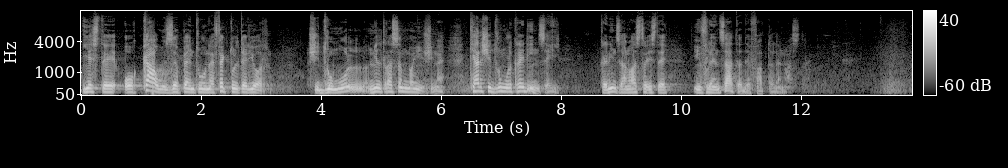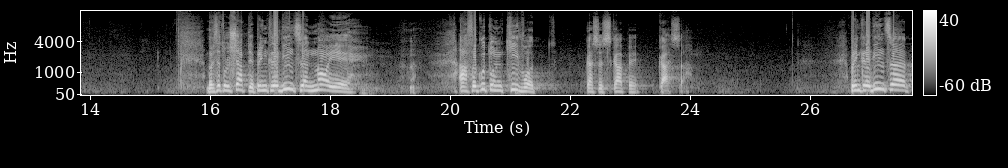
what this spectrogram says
este o cauză pentru un efect ulterior. Și drumul ni-l trasăm noi înșine. Chiar și drumul credinței. Credința noastră este influențată de faptele noastre. Versetul 7. Prin credință Noe a făcut un chivot ca să scape casa. Prin credință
